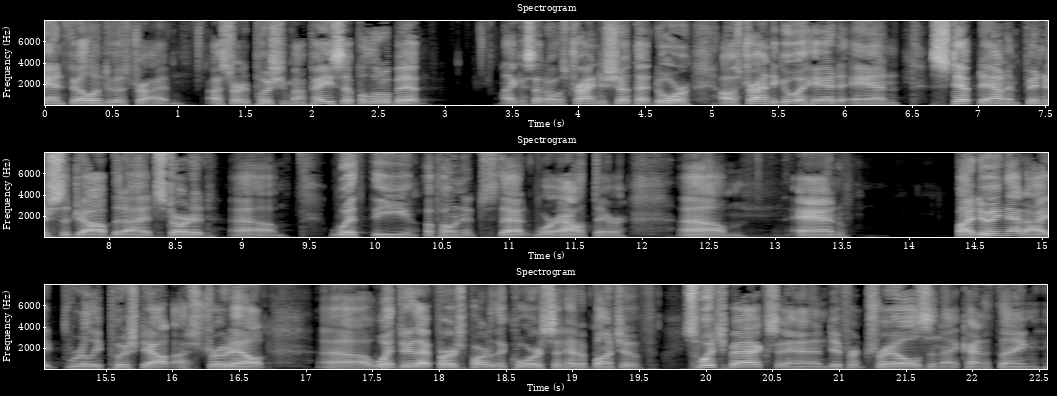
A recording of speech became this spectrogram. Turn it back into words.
and fell into a stride. I started pushing my pace up a little bit. Like I said, I was trying to shut that door. I was trying to go ahead and step down and finish the job that I had started um, with the opponents that were out there. Um, and by doing that, I really pushed out. I strode out, uh, went through that first part of the course that had a bunch of switchbacks and different trails and that kind of thing,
